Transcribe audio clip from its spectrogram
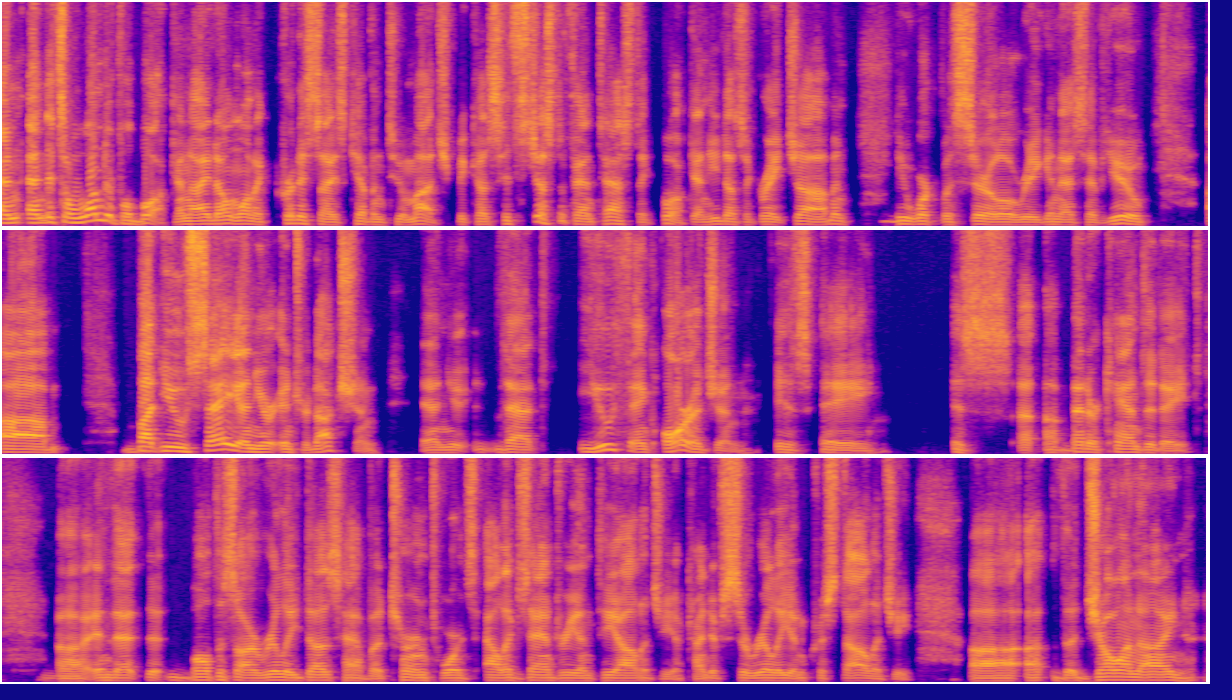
and and it's a wonderful book. And I don't want to criticize Kevin too much because it's just a fantastic book and he does a great job. And he mm-hmm. worked with Cyril O'Regan, as have you. Um, but you say in your introduction and you that you think Origen is a is a, a better candidate, mm-hmm. uh, and that, that, Balthasar really does have a turn towards Alexandrian theology, a kind of Cyrillian Christology, uh, uh, the Johannine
